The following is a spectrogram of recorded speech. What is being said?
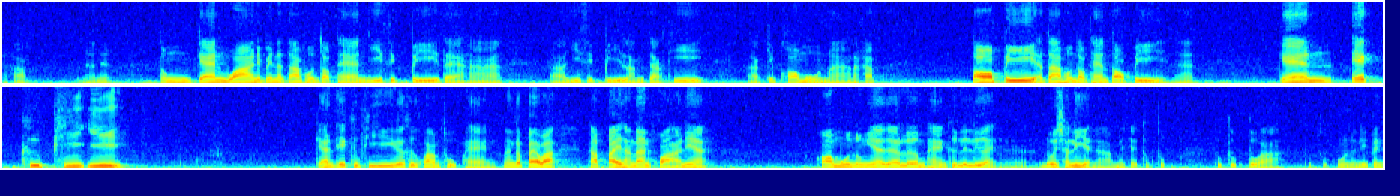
นะครับนะเนี่ยตรงแกน y เนี่ยเป็นอัตราผลตอบแทน 20 ปี แต่หาอ่า20 ปีหลังจากที่เก็บข้อมูลมานะครับ ต่อปีอัตราผลตอบแทนต่อปีนะฮะแกน x คือ PE แกน x คือ PE ก็คือความถูกแพง นั่นก็แปลว่าถ้าไปทางด้านขวาเนี่ยข้อมูลตรงนี้จะเริ่มแพงขึ้นเรื่อยๆ โดยเฉลี่ยนะครับ ไม่ใช่ทุกๆ ทุกๆตัว ทุกๆหุ้นอันนี้เป็น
